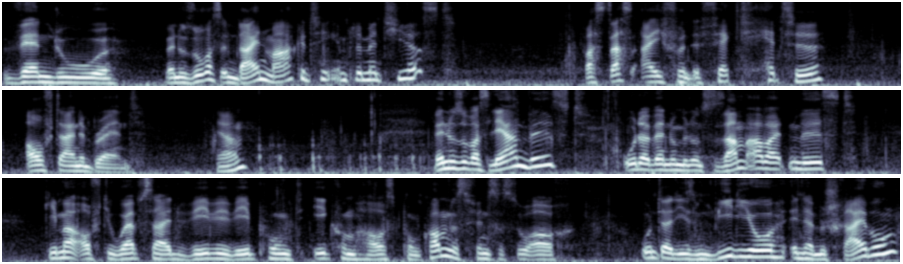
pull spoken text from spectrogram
wenn du, wenn du sowas in dein Marketing implementierst, was das eigentlich für einen Effekt hätte auf deine Brand. Ja? Wenn du sowas lernen willst oder wenn du mit uns zusammenarbeiten willst, geh mal auf die Website www.ecomhaus.com. Das findest du auch unter diesem Video in der Beschreibung.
